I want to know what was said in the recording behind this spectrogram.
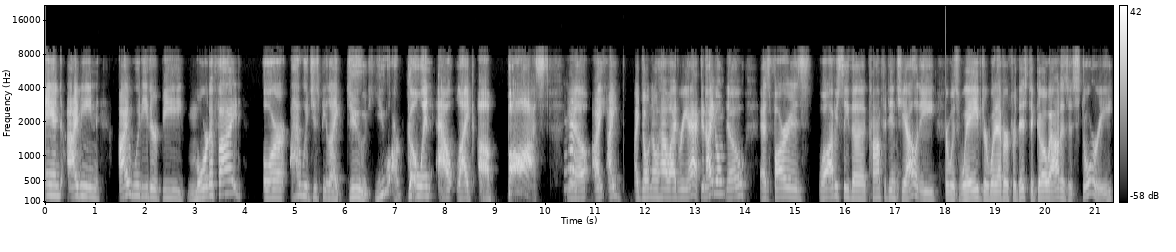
And I mean, I would either be mortified or I would just be like, dude, you are going out like a boss. You know i i i don't know how i'd react. And i don't know as far as well obviously the confidentiality was waived or whatever for this to go out as a story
